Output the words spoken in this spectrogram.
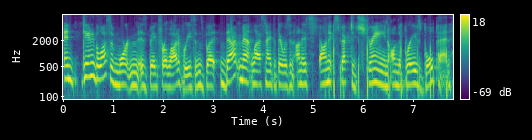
And Dani, the loss of Morton is big for a lot of reasons, but that meant last night that there was an unex- unexpected strain on the Braves bullpen.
